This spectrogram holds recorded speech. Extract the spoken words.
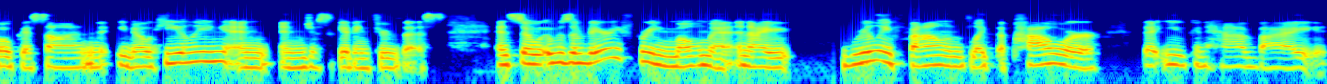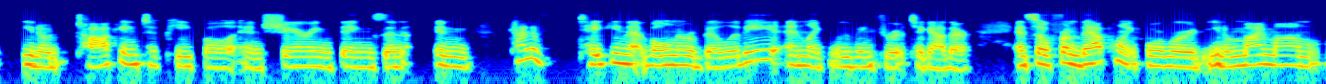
focus on, you know, healing and and just getting through this. And so it was a very freeing moment and I really found like the power that you can have by, you know, talking to people and sharing things and and kind of taking that vulnerability and like moving through it together. And so from that point forward, you know, my mom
